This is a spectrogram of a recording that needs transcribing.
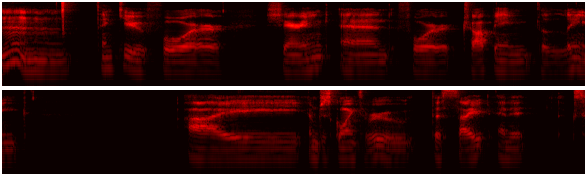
Mm, thank you for sharing and for dropping the link I am just going through the site and it looks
